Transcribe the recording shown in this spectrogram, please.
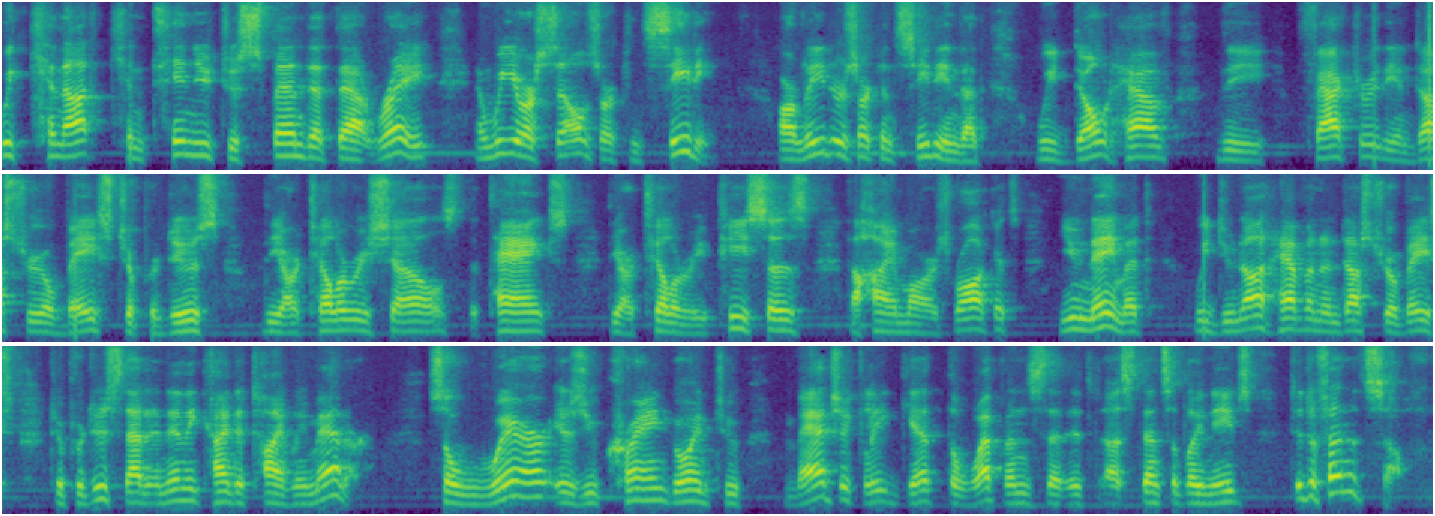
we cannot continue to spend at that rate and we ourselves are conceding. Our leaders are conceding that we don't have the factory, the industrial base to produce the artillery shells, the tanks, the artillery pieces, the HIMARS rockets, you name it. We do not have an industrial base to produce that in any kind of timely manner. So, where is Ukraine going to magically get the weapons that it ostensibly needs to defend itself.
